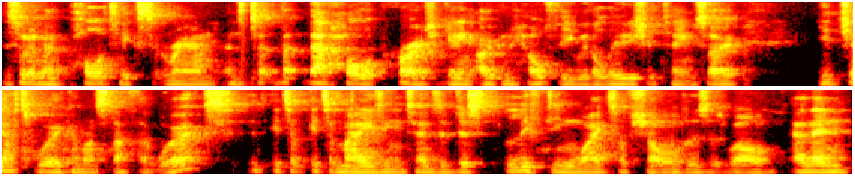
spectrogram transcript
There's sort of no politics around. And so that, that whole approach, getting open, healthy with a leadership team. So you're just working on stuff that works. It's it's amazing in terms of just lifting weights off shoulders as well. And then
